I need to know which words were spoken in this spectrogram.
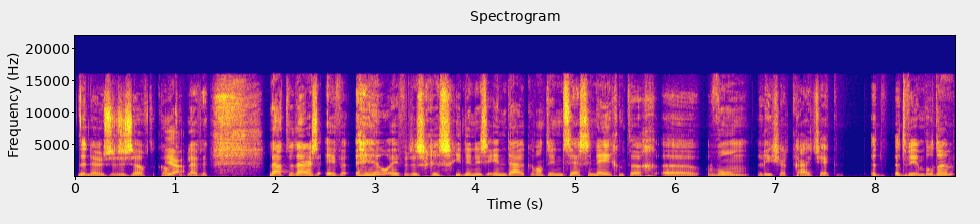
de neuzen dezelfde kant Ja. op blijven. Laten we daar eens even, heel even de geschiedenis induiken. Want in 96 eh, won Richard Krajcek het, het Wimbledon.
